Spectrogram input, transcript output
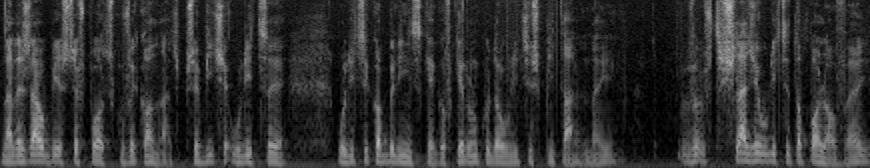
Należałoby jeszcze w Płocku wykonać przebicie ulicy, ulicy Kobylińskiego w kierunku do ulicy Szpitalnej, w, w śladzie ulicy Topolowej.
